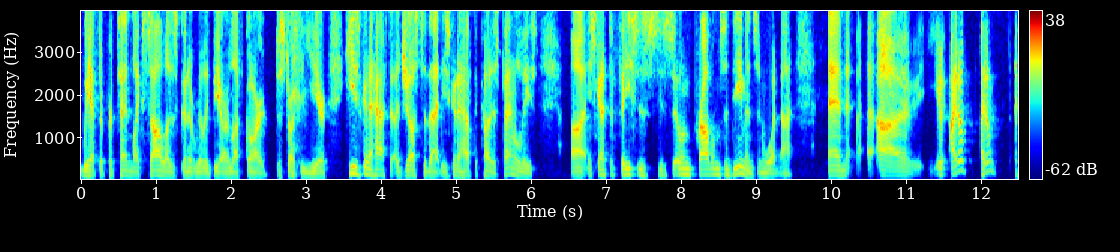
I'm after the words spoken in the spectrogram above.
we have to pretend like Saleh is going to really be our left guard to start the year. He's going to have to adjust to that. He's going to have to cut his penalties. Uh, he's going to have to face his, his own problems and demons and whatnot. And uh, you know, I don't, I don't I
